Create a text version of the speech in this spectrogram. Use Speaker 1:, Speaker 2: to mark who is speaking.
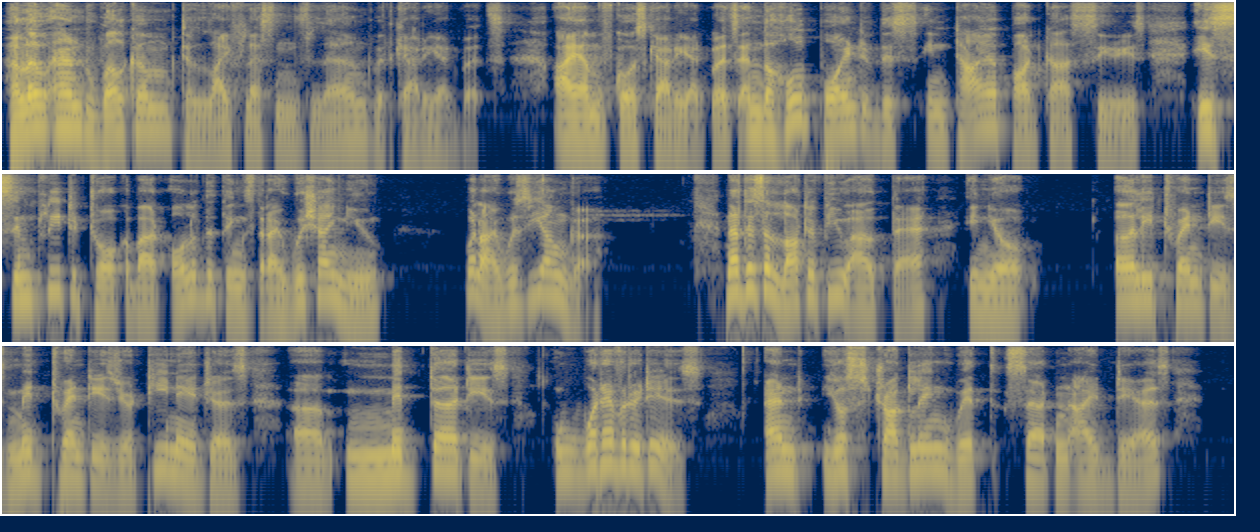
Speaker 1: Hello and welcome to Life Lessons Learned with Carrie Edwards. I am, of course, Carrie Edwards, and the whole point of this entire podcast series is simply to talk about all of the things that I wish I knew when I was younger. Now, there's a lot of you out there in your early 20s, mid 20s, your teenagers, uh, mid 30s, whatever it is, and you're struggling with certain ideas,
